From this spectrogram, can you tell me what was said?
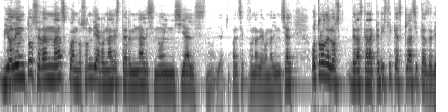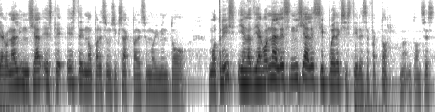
violentos se dan más cuando son diagonales terminales y no iniciales. Y aquí parece que fue una diagonal inicial. Otro de, los, de las características clásicas de diagonal inicial es que este no parece un zigzag, parece un movimiento motriz. Y en las diagonales iniciales sí puede existir ese factor. Entonces,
